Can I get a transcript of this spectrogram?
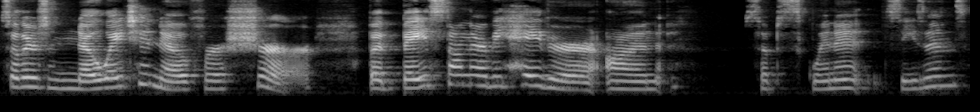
so there's no way to know for sure. But based on their behavior on subsequent seasons,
